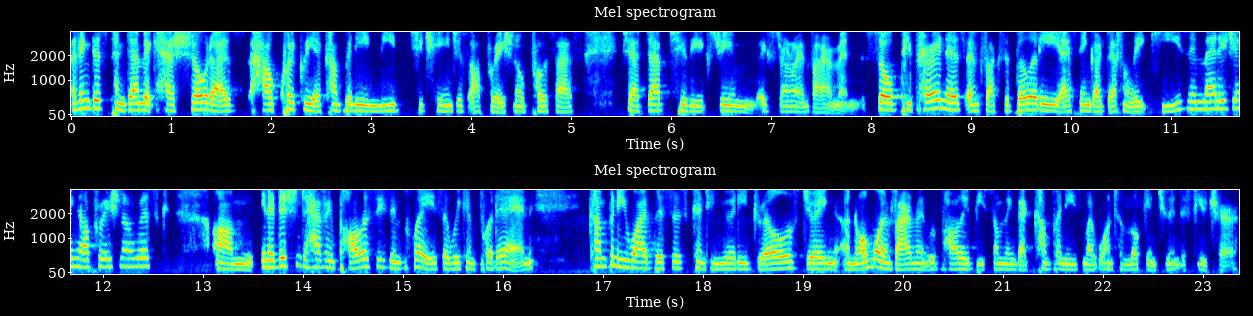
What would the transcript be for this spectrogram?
i think this pandemic has showed us how quickly a company need to change its operational process to adapt to the extreme external environment. So preparedness and flexibility i think are definitely keys in managing operational risk. Um, in addition to having policies in place that we can put in company-wide business continuity drills during a normal environment would probably be something that companies might want to look into in the future,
